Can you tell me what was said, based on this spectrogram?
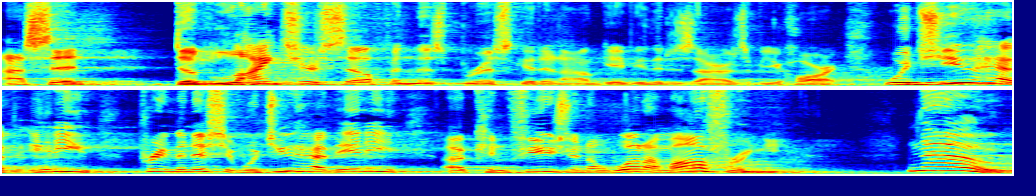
I said, delight yourself in this brisket, and I'll give you the desires of your heart. Would you have any premonition? Would you have any uh, confusion on what I'm offering you? No.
